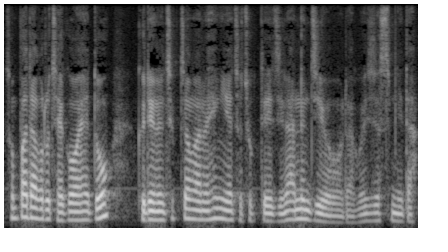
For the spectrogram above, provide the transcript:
손바닥으로 제거해도 그린을 측정하는 행위에 저촉되지는 않는지요? 라고 해주셨습니다.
